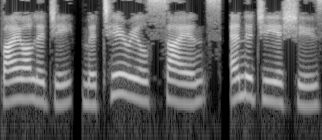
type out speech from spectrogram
biology, materials science, energy issues,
